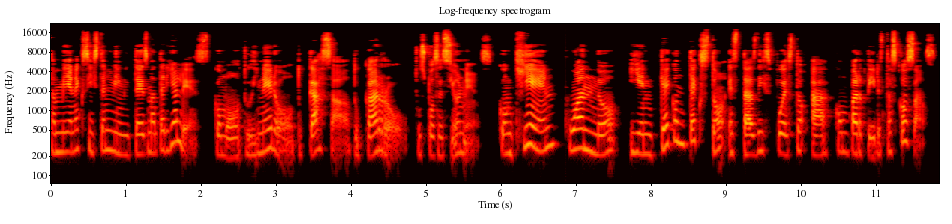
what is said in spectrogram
También existen límites materiales, como tu dinero, tu casa, tu carro, tus posesiones. ¿Con quién, cuándo y en qué contexto estás dispuesto a compartir estas cosas?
